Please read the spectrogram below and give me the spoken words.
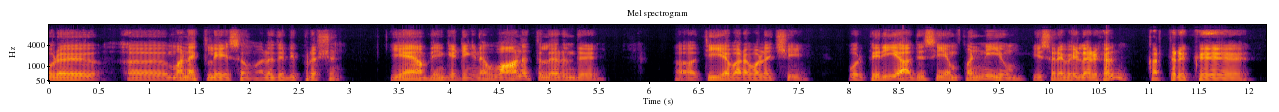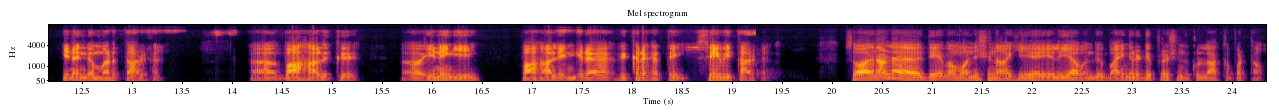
ஒரு மனக்லேசம் அல்லது டிப்ரெஷன் ஏன் அப்படின்னு கேட்டிங்கன்னா வானத்திலிருந்து தீய வரவழைச்சி ஒரு பெரிய அதிசயம் பண்ணியும் இஸ்ரவேலர்கள் கர்த்தருக்கு இணங்க மறுத்தார்கள். பாகாலுக்கு இணங்கி பாகால் என்கிற விக்கிரகத்தை சேவித்தார்கள். ஸோ அதனால் தேவ மனுஷனாகிய எலியா வந்து பயங்கர டிப்ரெஷனுக்குள்ளாக்கப்பட்டான்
